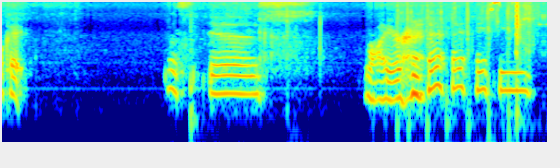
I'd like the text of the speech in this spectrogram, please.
Okay. This is liar.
